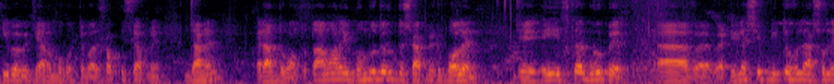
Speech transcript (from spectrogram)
কীভাবে কি আরম্ভ করতে পারে সব কিছু আপনি জানেন রাধ্যবন্ত তো আমার এই বন্ধুদের উদ্দেশ্যে আপনি একটু বলেন যে এই স্কয়ার গ্রুপের ডিলারশিপ নিতে হলে আসলে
